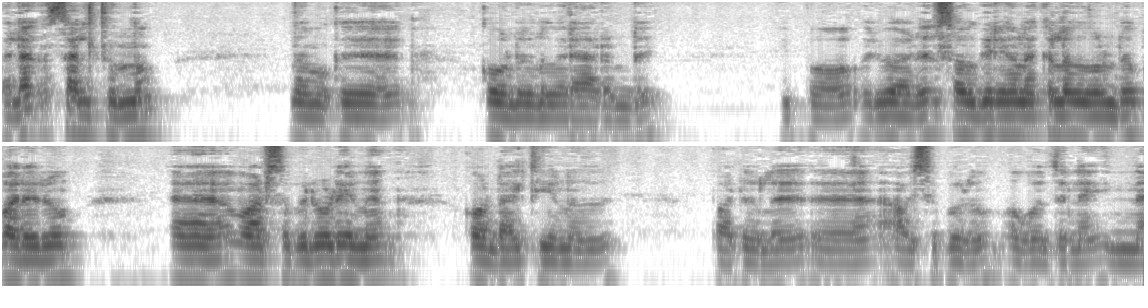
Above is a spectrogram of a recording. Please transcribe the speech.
പല സ്ഥലത്തുനിന്നും നമുക്ക് കോളുകൾ വരാറുണ്ട്. ഇപ്പോൾ ഒരുപാട് സൗകര്യങ്ങളൊക്കെ ഉള്ളതുകൊണ്ട് പലരും വാട്സപ്പിലൂടെയാണ് കോണ്ടാക്ട് ചെയ്യുന്നത്. പാട്ടുകൾ ആവശ്യപ്പെടും. അതുപോലെ തന്നെ ഇന്ന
